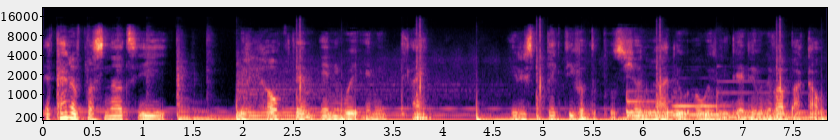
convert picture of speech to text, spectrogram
the kind of personality will help them anyway, anytime, irrespective of the position you are. They will always be there. They will never back out.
